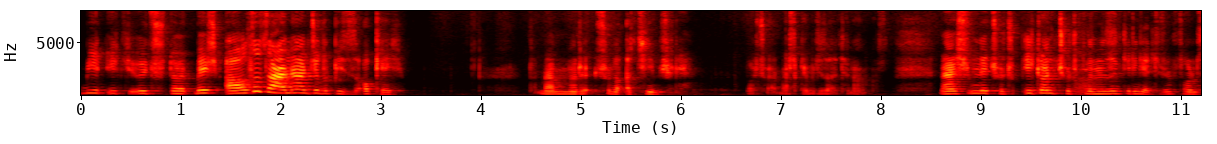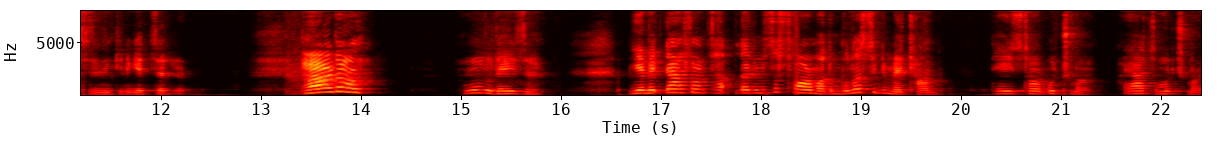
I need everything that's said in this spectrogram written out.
1, 2, 3, 4, 5, 6 tane acılı pizza. Okey. Ben bunları şurada atayım şuraya. Boş ver başka biri zaten almaz. Ben şimdi çocuk ilk önce çocuklarınızınkini getiririm sonra sizinkini getiririm. Pardon. Ne oldu Daisy? Yemekten sonra tatlarınızı sormadım. Bu nasıl bir mekan? Daisy tamam uçma. Hayatım uçma.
